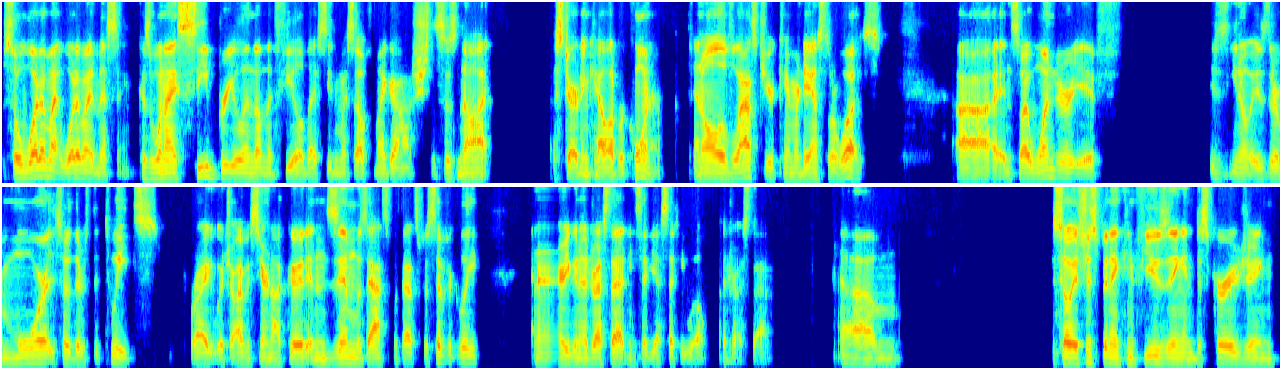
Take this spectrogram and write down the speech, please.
so what am I? What am I missing? Because when I see Breeland on the field, I see to myself, "My gosh, this is not a starting caliber corner." And all of last year, Cameron Dantzler was. Uh, and so I wonder if is you know is there more so there's the tweets right which obviously are not good and zim was asked about that specifically and are you going to address that? And he said yes that he will address that. Um so it's just been a confusing and discouraging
